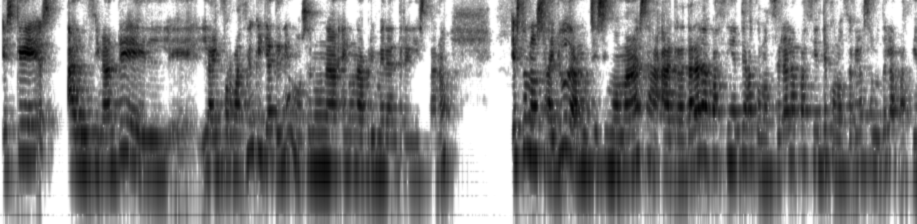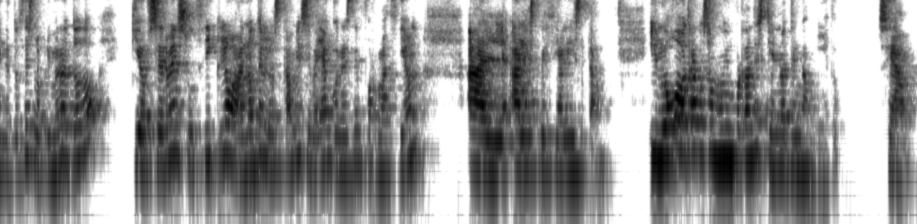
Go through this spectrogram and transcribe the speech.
es que es alucinante eh, la información que ya tenemos en una, en una primera entrevista, ¿no? Esto nos ayuda muchísimo más a, tratar a la paciente, a conocer a la paciente, conocer la salud de la paciente. Entonces, lo primero de todo, que observen su ciclo, anoten los cambios y vayan con esta información al, al especialista. Y luego otra cosa muy importante es que no tengan miedo. O sea,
